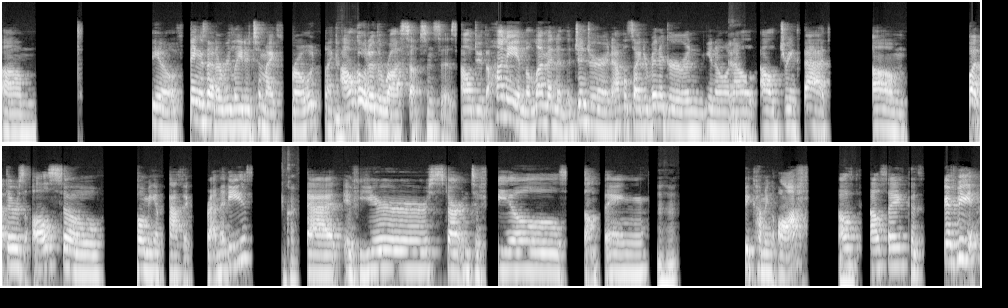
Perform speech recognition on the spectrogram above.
um you know, things that are related to my throat, like Mhm. I'll go to the raw substances. I'll do the honey and the lemon and the ginger and apple cider vinegar and you know, and Yeah. I'll I'll drink that. Um but there's also homeopathic remedies Okay. that if you're starting to feel something Mhm. becoming off I'll I'll say because we have to be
